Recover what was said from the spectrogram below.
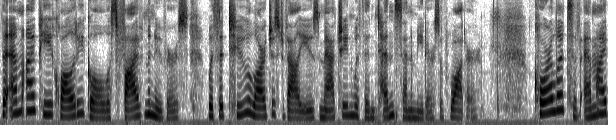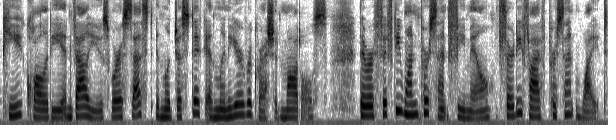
The MIP quality goal was five maneuvers, with the two largest values matching within 10 centimeters of water. Correlates of MIP quality and values were assessed in logistic and linear regression models. There were 51% female, 35% white,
